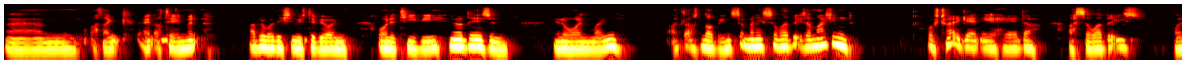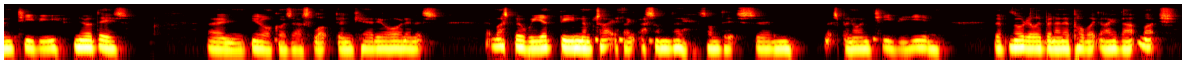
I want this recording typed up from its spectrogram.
Um, I think entertainment. Everybody seems to be on on the TV nowadays and you know online. There's not been so many celebrities. Imagine I was trying to get into the head of, of celebrities on TV nowadays, and you know because this lockdown carry on, and it's it must be weird being. I'm trying to think of somebody somebody that's um, that's been on TV and they've not really been in the public eye that much.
